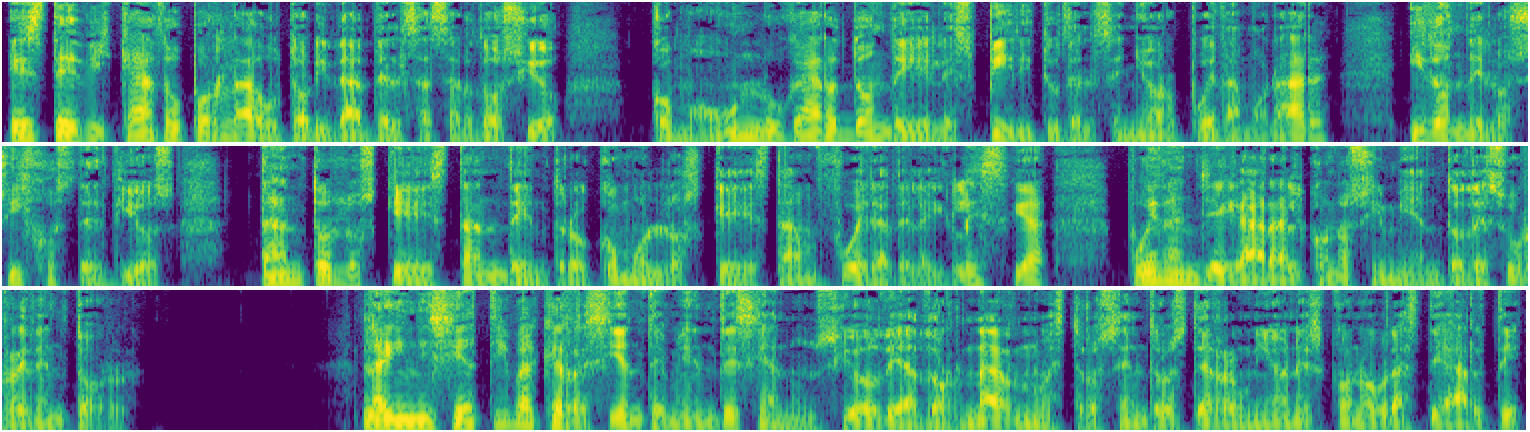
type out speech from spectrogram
es dedicado por la autoridad del sacerdocio como un lugar donde el Espíritu del Señor pueda morar y donde los hijos de Dios, tanto los que están dentro como los que están fuera de la Iglesia, puedan llegar al conocimiento de su Redentor. La iniciativa que recientemente se anunció de adornar nuestros centros de reuniones con obras de arte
